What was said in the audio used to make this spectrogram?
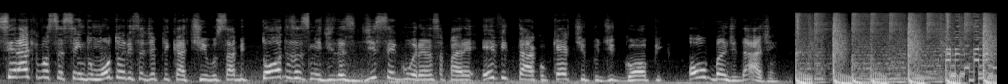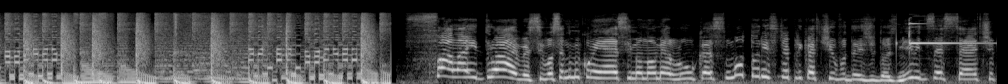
Será que você sendo motorista de aplicativo sabe todas as medidas de segurança para evitar qualquer tipo de golpe ou bandidagem? Fala aí, driver! Se você não me conhece, meu nome é Lucas, motorista de aplicativo desde 2017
